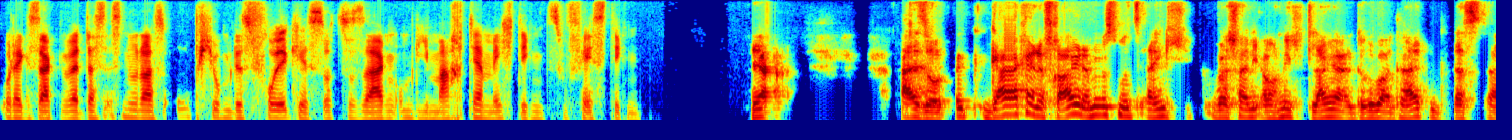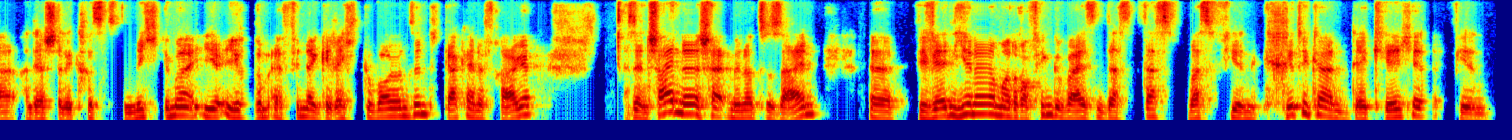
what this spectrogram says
oder gesagt wird, das ist nur das Opium des Volkes sozusagen, um die Macht der Mächtigen zu festigen. Ja, also gar keine Frage, da müssen wir uns eigentlich wahrscheinlich auch nicht lange darüber unterhalten, dass äh, an der Stelle Christen nicht immer ihr, ihrem Erfinder gerecht geworden sind, gar keine Frage. Das Entscheidende scheint mir nur zu sein, äh, wir werden hier nochmal darauf hingeweisen, dass das, was vielen Kritikern der Kirche, vielen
